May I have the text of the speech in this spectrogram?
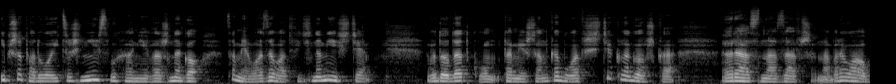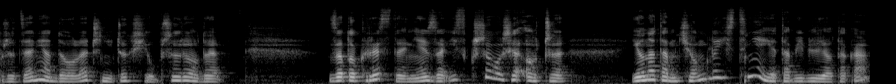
i przepadło jej coś niesłychanie ważnego, co miała załatwić na mieście. W dodatku ta mieszanka była wściekle gorzka. Raz na zawsze nabrała obrzydzenia do leczniczych sił przyrody. Za to Krystynie zaiskrzyło się oczy. I ona tam ciągle istnieje, ta biblioteka?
